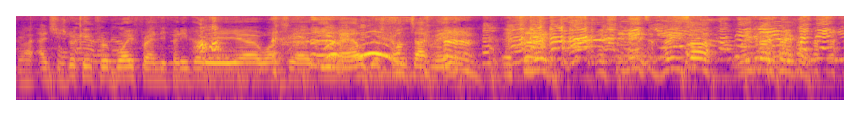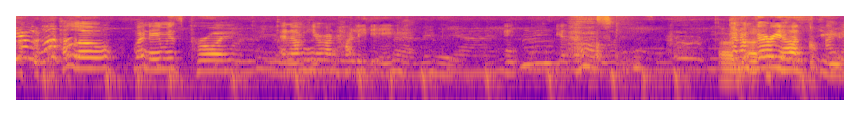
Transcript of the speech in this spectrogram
Right, and she's looking for a boyfriend. If anybody uh, wants an email, just contact me. If she, need, if she needs a visa, we can know people. Hello, my name is Proy, and I'm here on holiday. And, yeah, that's and I'm very husky.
